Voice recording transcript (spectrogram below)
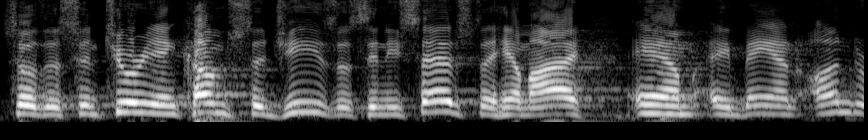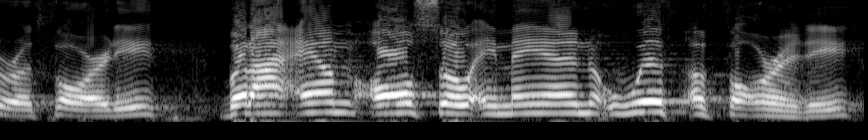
So the centurion comes to Jesus and he says to him, I am a man under authority, but I am also a man with authority,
